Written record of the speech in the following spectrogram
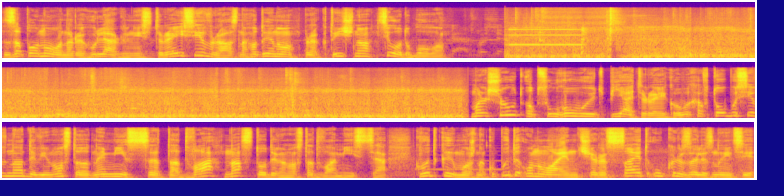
Запланована регулярність рейсів раз на годину, практично цілодобово. Маршрут обслуговують 5 рейкових автобусів на 91 місце та 2 на 192 місця. Квитки можна купити онлайн через сайт Укрзалізниці.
